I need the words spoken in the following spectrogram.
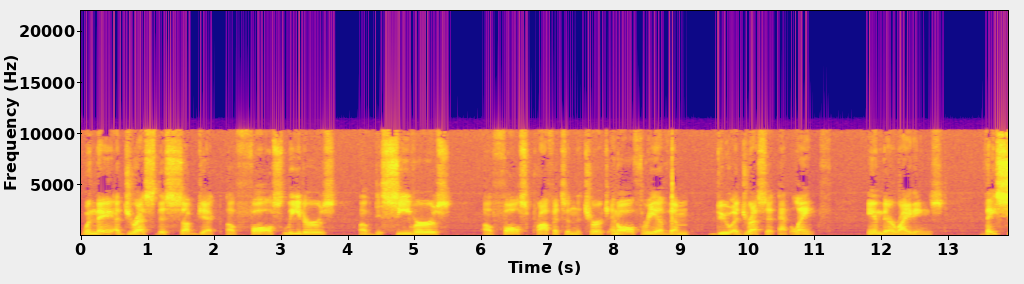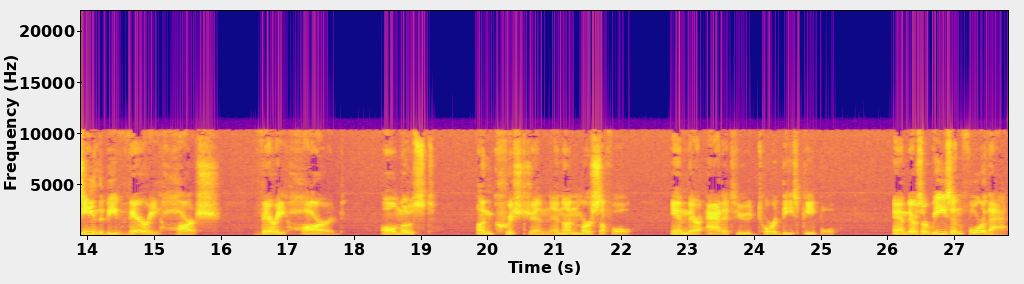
when they address this subject of false leaders, of deceivers, of false prophets in the church, and all three of them do address it at length in their writings. They seem to be very harsh, very hard, almost unchristian and unmerciful in their attitude toward these people. And there's a reason for that.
